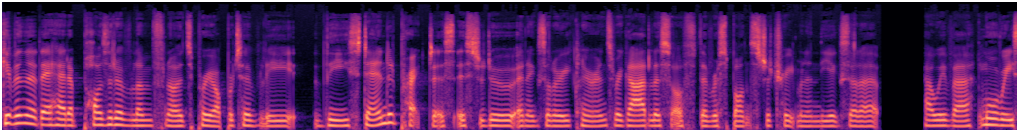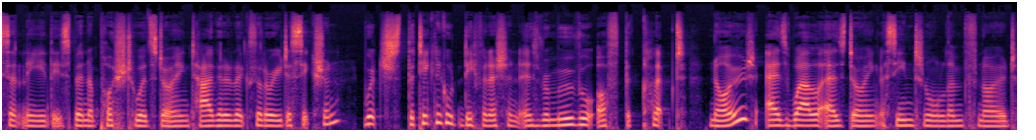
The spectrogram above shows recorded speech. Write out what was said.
Given that they had a positive lymph nodes preoperatively, the standard practice is to do an axillary clearance regardless of the response to treatment in the axilla. However, more recently, there's been a push towards doing targeted axillary dissection, which the technical definition is removal of the clipped node as well as doing a sentinel lymph node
